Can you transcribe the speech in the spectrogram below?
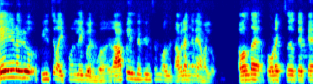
എ ഐയുടെ ഒരു ഫീച്ചർ ഐഫോണിലേക്ക് വരുമ്പോൾ ആപ്പിൾ ഇന്റലിജൻസ് എന്ന് പറഞ്ഞിട്ട് അവരങ്ങനെയാണല്ലോ. അവളുടെ പ്രോഡക്ട്സുകൾക്കൊക്കെ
